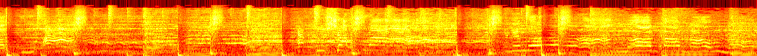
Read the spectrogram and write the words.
I have to anymore. No, no, no, no.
